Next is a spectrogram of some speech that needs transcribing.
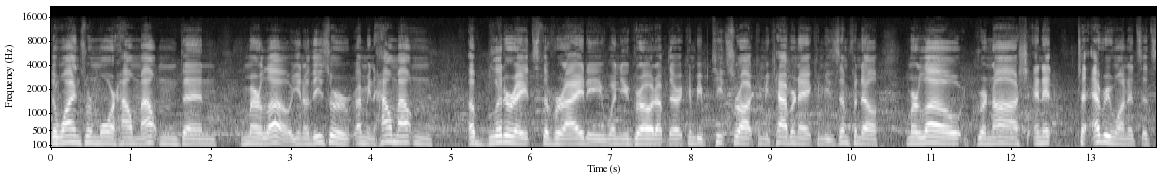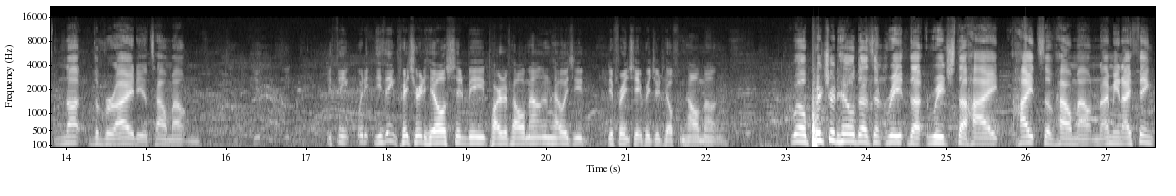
the wines were more Howell Mountain than Merlot. You know, these were, I mean, Howell Mountain obliterates the variety when you grow it up there. It can be Petite Sirah, it can be Cabernet, it can be Zinfandel, Merlot, Grenache, and it to everyone, it's it's not the variety, it's Howell Mountain. You think? What do you think? Pritchard Hill should be part of Howell Mountain. How would you differentiate Pritchard Hill from Howell Mountain? Well, Pritchard Hill doesn't re- the, reach the height heights of Howell Mountain. I mean, I think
